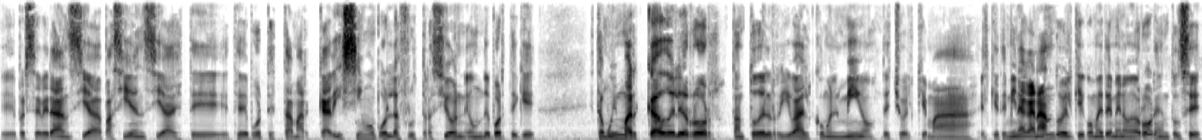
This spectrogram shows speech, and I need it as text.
eh, perseverancia, paciencia. Este, este deporte está marcadísimo por la frustración. Es un deporte que está muy marcado el error, tanto del rival como el mío. De hecho, el que más, el que termina ganando es el que comete menos errores. Entonces,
